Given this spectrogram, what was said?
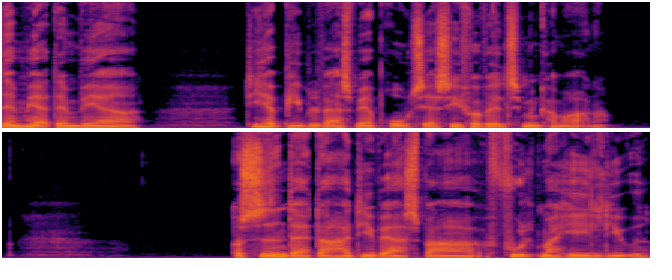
dem her, dem vil jeg, de her bibelvers vil jeg bruge til at sige farvel til mine kammerater. Og siden da, der har de vers bare fulgt mig hele livet.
